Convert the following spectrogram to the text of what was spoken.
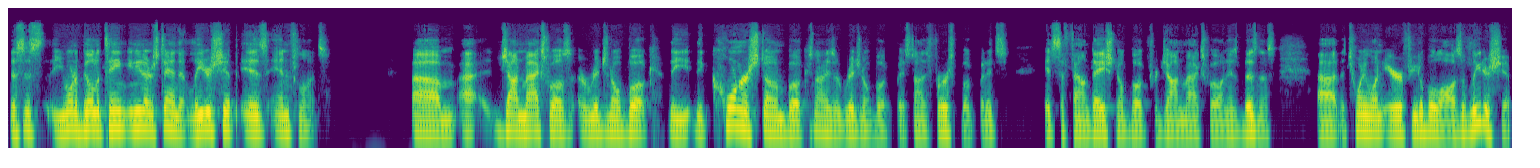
This is you want to build a team. You need to understand that leadership is influence. Um, uh, John Maxwell's original book, the the cornerstone book. It's not his original book, but it's not his first book, but it's it's the foundational book for John Maxwell and his business. Uh, the 21 Irrefutable Laws of Leadership.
